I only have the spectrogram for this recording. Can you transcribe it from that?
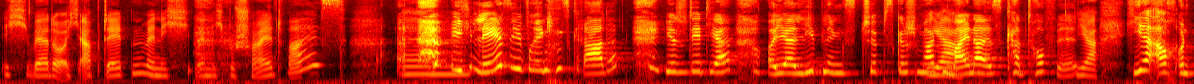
Ich werde euch updaten, wenn ich, wenn ich Bescheid weiß. Ähm, Ich lese übrigens gerade, hier steht ja, euer Lieblings-Chips-Geschmack, Ja. meiner ist Kartoffel. ja, hier auch. Und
